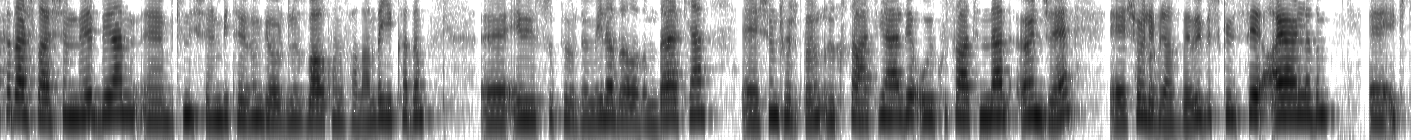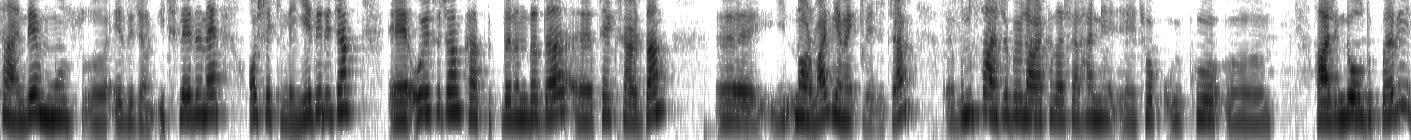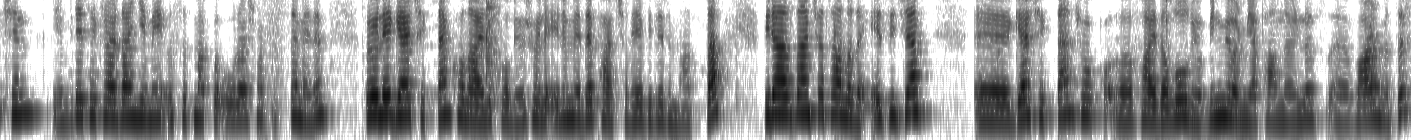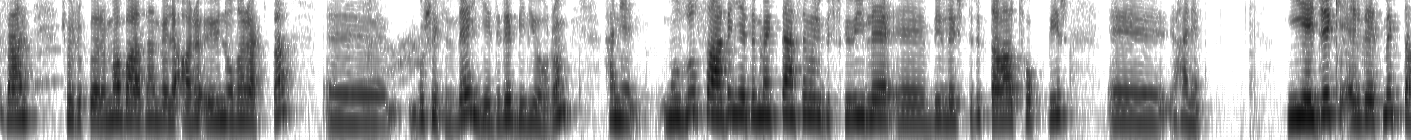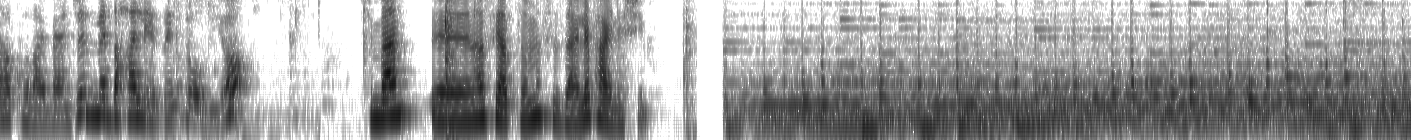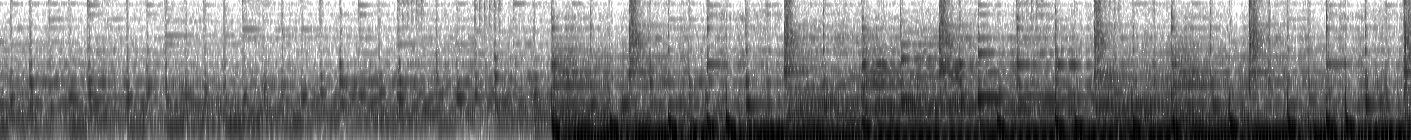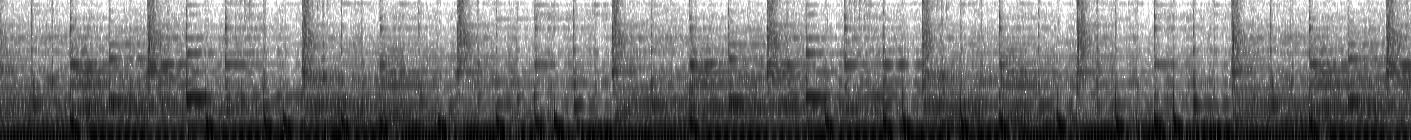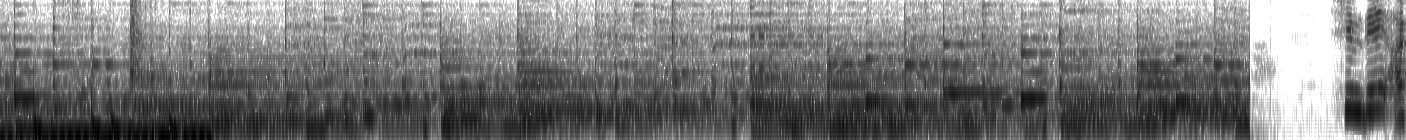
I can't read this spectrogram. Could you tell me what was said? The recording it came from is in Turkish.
Arkadaşlar şimdi ben e, bütün işlerimi bitirdim. Gördüğünüz balkonu falan da yıkadım. E, evi süpürdüm, villa daladım derken e, şimdi çocukların uyku saati geldi. Uyku saatinden önce e, şöyle biraz bebe bisküvisi ayarladım. E, iki tane de muz e, ezeceğim içlerine. O şekilde yedireceğim. E, uyutacağım. Kalktıklarında da e, tekrardan e, normal yemek vereceğim. E, bunu sadece böyle arkadaşlar hani e, çok uyku e, halinde oldukları için e, bir de tekrardan yemeği ısıtmakla uğraşmak istemedim. Böyle gerçekten kolaylık oluyor. Şöyle elimle de parçalayabilirim hatta. Birazdan çatalla da ezeceğim. Ee, gerçekten çok e, faydalı oluyor. Bilmiyorum yapanlarınız e, var mıdır? Ben çocuklarıma bazen böyle ara öğün olarak da e, bu şekilde yedirebiliyorum. Hani muzu sade yedirmektense böyle bisküviyle e, birleştirip daha tok bir e, hani yiyecek elde etmek daha kolay bence ve daha lezzetli oluyor. Şimdi ben e, nasıl yaptığımı sizlerle paylaşayım.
